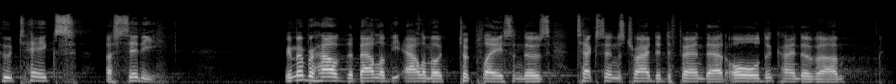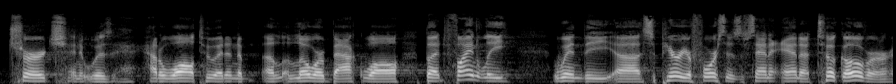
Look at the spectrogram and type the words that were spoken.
who takes a city. Remember how the Battle of the Alamo took place, and those Texans tried to defend that old kind of uh, church, and it was had a wall to it and a, a lower back wall. But finally, when the uh, superior forces of Santa Anna took over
